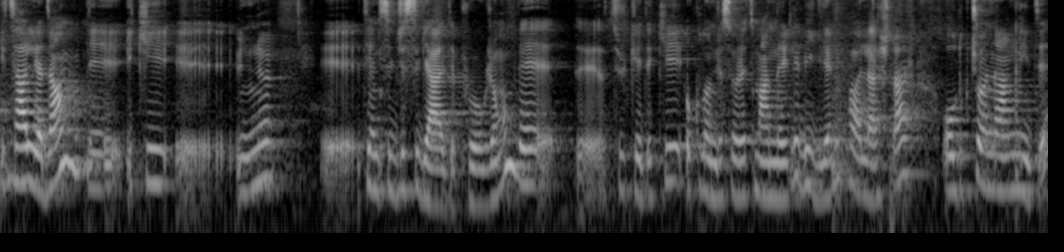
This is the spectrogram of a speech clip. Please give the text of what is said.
İtalya'dan e, iki e, ünlü e, temsilcisi geldi programın ve e, Türkiye'deki okul öncesi öğretmenleriyle bilgilerini paylaştılar. Oldukça önemliydi.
